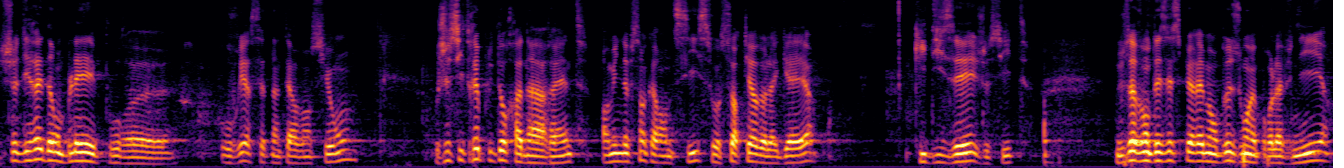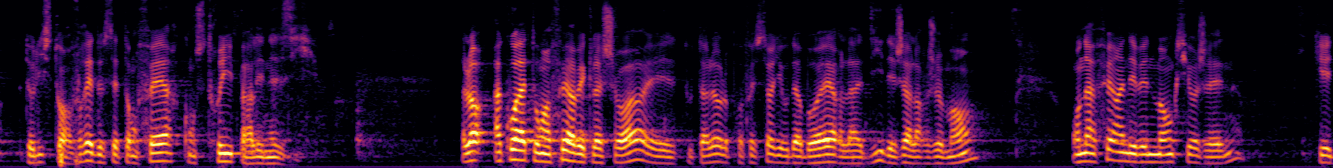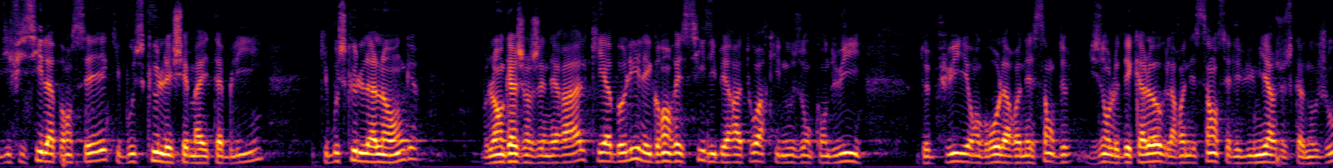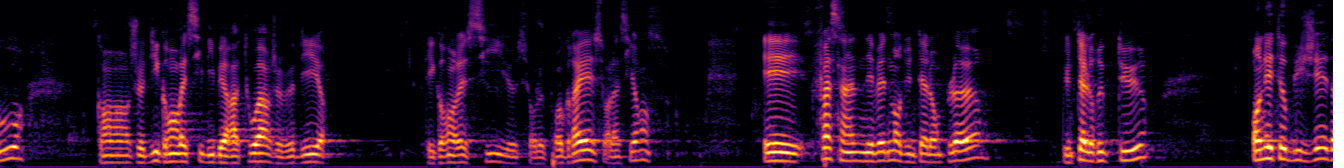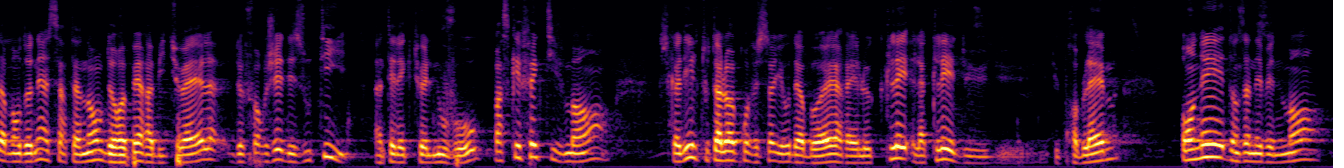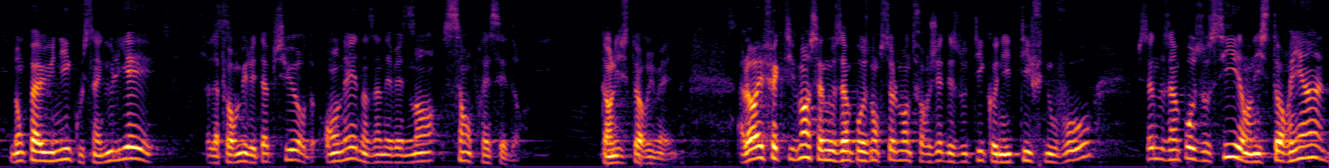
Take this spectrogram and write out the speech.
je dirais d'emblée, pour euh, ouvrir cette intervention, je citerai plutôt Hannah Arendt en 1946, au sortir de la guerre, qui disait, je cite, Nous avons désespérément besoin pour l'avenir de l'histoire vraie de cet enfer construit par les nazis. Alors, à quoi a-t-on affaire avec la Shoah? Et tout à l'heure, le professeur Yehuda Boer l'a dit déjà largement. On a affaire à un événement anxiogène, qui est difficile à penser, qui bouscule les schémas établis, qui bouscule la langue, le langage en général, qui abolit les grands récits libératoires qui nous ont conduits depuis, en gros, la Renaissance, disons le décalogue, la Renaissance et les Lumières jusqu'à nos jours. Quand je dis grands récits libératoires, je veux dire les grands récits euh, sur le progrès, sur la science. Et face à un événement d'une telle ampleur, d'une telle rupture, on est obligé d'abandonner un certain nombre de repères habituels, de forger des outils intellectuels nouveaux, parce qu'effectivement, ce qu'a dit tout à l'heure le professeur Yehuda Boer est la clé du, du, problème. On est dans un événement non pas unique ou singulier, la formule est absurde, on est dans un événement sans précédent dans l'histoire humaine. Alors effectivement, ça nous impose non seulement de forger des outils cognitifs nouveaux, ça nous impose aussi, en historien,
